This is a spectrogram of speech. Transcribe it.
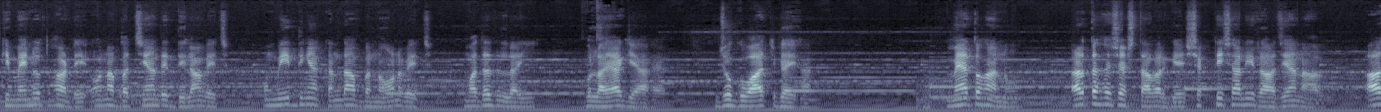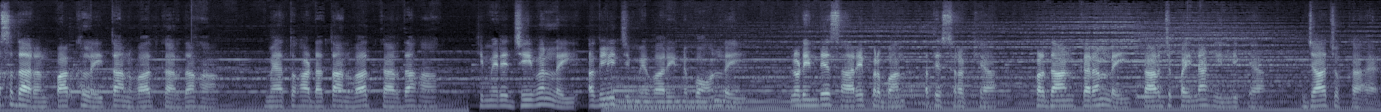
ਕਿ ਮੈਨੂੰ ਤੁਹਾਡੇ ਉਹਨਾਂ ਬੱਚਿਆਂ ਦੇ ਦਿਲਾਂ ਵਿੱਚ, ਉਮੀਦ ਦੀਆਂ ਕੰਧਾਂ ਬਣਾਉਣ ਵਿੱਚ ਮਦਦ ਲਈ ਬੁਲਾਇਆ ਗਿਆ ਹੈ, ਜੋ ਗਵਾਚ ਗਏ ਹਨ। ਮੈਂ ਤੁਹਾਨੂੰ ਅਰਥ ਅਰਥਹਸ਼ਸ਼ਤਾ ਵਰਗੇ ਸ਼ਕਤੀਸ਼ਾਲੀ ਰਾਜਿਆਂ ਨਾਲ ਅਸਧਾਰਨ ਪੱਖ ਲਈ ਧੰਨਵਾਦ ਕਰਦਾ ਹਾਂ। ਮੈਂ ਤੁਹਾਡਾ ਧੰਨਵਾਦ ਕਰਦਾ ਹਾਂ ਕਿ ਮੇਰੇ ਜੀਵਨ ਲਈ ਅਗਲੀ ਜ਼ਿੰਮੇਵਾਰੀ ਨਿਭਾਉਣ ਲਈ ਲੋੜੀਂਦੇ ਸਾਰੇ ਪ੍ਰਬੰਧ ਅਤੇ ਸੁਰੱਖਿਆ ਪ੍ਰਦਾਨ ਕਰਨ ਲਈ ਕਾਰਜ ਪਹਿਲਾਂ ਹੀ ਲਿਖਿਆ ਜਾ ਚੁੱਕਾ ਹੈ।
